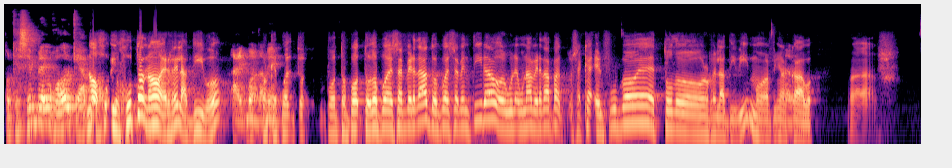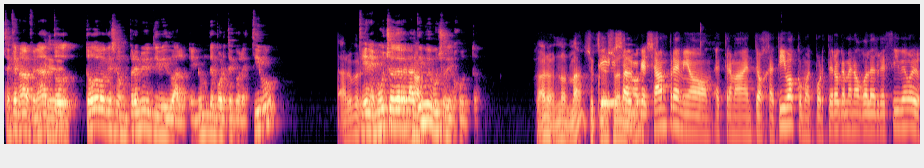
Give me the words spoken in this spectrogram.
Porque siempre hay un jugador que ha... No, ju- injusto no, es relativo. Ay, bueno, Porque también. todo puede ser verdad, todo puede ser mentira, o una, una verdad. pa- o sea, es que el fútbol es todo relativismo, al fin y al cabo. Ah, Es que no, al final que- todo, todo lo que sea un premio individual en un deporte colectivo claro, pero- tiene mucho de relativo No. y mucho de injusto. Claro, es normal. si es que Sí, eso es salvo normal. que sean premios extremadamente objetivos, como el portero que menos goles recibe o el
